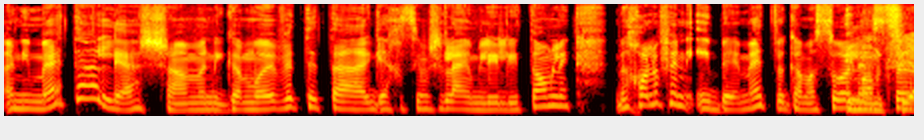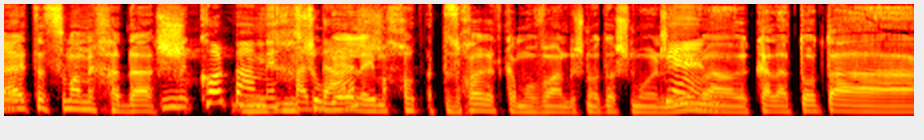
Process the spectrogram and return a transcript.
אני מתה עליה שם, אני גם אוהבת את היחסים שלה עם לילי טומלין. בכל אופן, היא באמת, וגם עשו עליה סרט... היא ממציאה את עצמה מחדש. כל פעם מחדש. מסוג אלה, את זוכרת כמובן בשנות ה-80, כן. הקלטות ה...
